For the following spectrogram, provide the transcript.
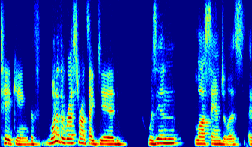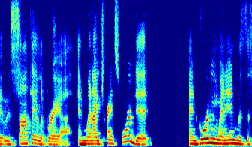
taking, the one of the restaurants I did was in Los Angeles. It was Sante La Brea. And when I transformed it, and Gordon went in with the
